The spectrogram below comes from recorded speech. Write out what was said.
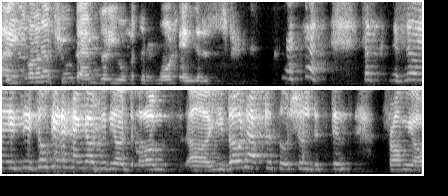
All this right, is one of the few times where humans are more dangerous. so, so it's, it's okay to hang out with your dogs. Uh, you don't have to social distance from your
